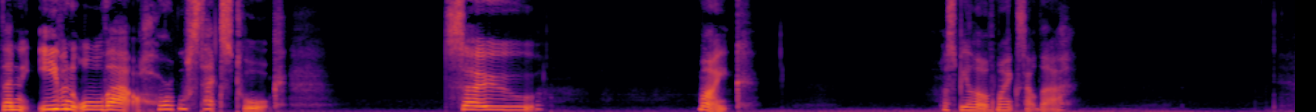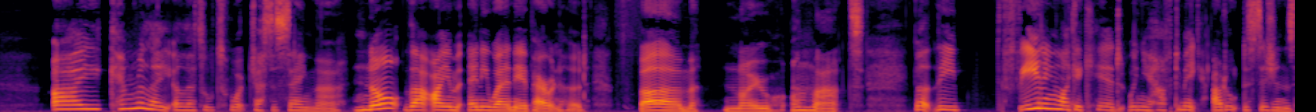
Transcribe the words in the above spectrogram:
than even all that horrible sex talk. So. Mike. Must be a lot of Mikes out there. I can relate a little to what Jess is saying there. Not that I am anywhere near parenthood. Firm no on that. But the feeling like a kid when you have to make adult decisions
